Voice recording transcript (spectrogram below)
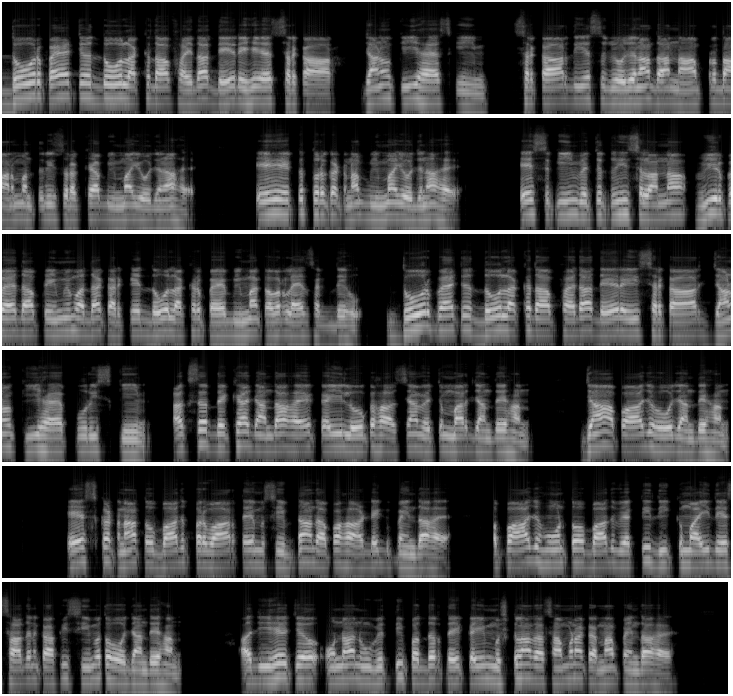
2 ਰੁਪਏ ਚ 2 ਲੱਖ ਦਾ ਫਾਇਦਾ ਦੇ ਰਹੀ ਹੈ ਸਰਕਾਰ। ਜਾਣੋ ਕੀ ਹੈ ਸਕੀਮ? ਸਰਕਾਰ ਦੀ ਇਸ ਯੋਜਨਾ ਦਾ ਨਾਮ ਪ੍ਰਧਾਨ ਮੰਤਰੀ ਸੁਰੱਖਿਆ ਬੀਮਾ ਯੋਜਨਾ ਹੈ। ਇਹ ਇੱਕ ਦੁਰਘਟਨਾ ਬੀਮਾ ਯੋਜਨਾ ਹੈ। ਇਸ ਸਕੀਮ ਵਿੱਚ ਤੁਸੀਂ ਸਾਲਾਨਾ 20 ਰੁਪਏ ਦਾ ਪ੍ਰੀਮੀਅਮ ਅਦਾ ਕਰਕੇ 2 ਲੱਖ ਰੁਪਏ ਬੀਮਾ ਕਵਰ ਲੈ ਸਕਦੇ ਹੋ। 2 ਰੁਪਏ ਚ 2 ਲੱਖ ਦਾ ਫਾਇਦਾ ਦੇ ਰਹੀ ਸਰਕਾਰ, ਜਾਣੋ ਕੀ ਹੈ ਪੂਰੀ ਸਕੀਮ? ਅਕਸਰ ਦੇਖਿਆ ਜਾਂਦਾ ਹੈ ਕਈ ਲੋਕ ਹਾਦਸਿਆਂ ਵਿੱਚ ਮਰ ਜਾਂਦੇ ਹਨ ਜਾਂ ਅਪਾਹਜ ਹੋ ਜਾਂਦੇ ਹਨ। ਇਸ ਘਟਨਾ ਤੋਂ ਬਾਅਦ ਪਰਿਵਾਰ ਤੇ ਮੁਸੀਬਤਾਂ ਦਾ ਪਹਾੜ ਡਿੱਗ ਪੈਂਦਾ ਹੈ। ਅਪਾਜ ਹੋਣ ਤੋਂ ਬਾਅਦ ਵਿਅਕਤੀ ਦੀ ਕਮਾਈ ਦੇ ਸਾਧਨ ਕਾਫੀ ਸੀਮਤ ਹੋ ਜਾਂਦੇ ਹਨ। ਅਜਿਹੇ 'ਚ ਉਹਨਾਂ ਨੂੰ ਵਿੱਤੀ ਪੱਧਰ ਤੇ ਕਈ ਮੁਸ਼ਕਲਾਂ ਦਾ ਸਾਹਮਣਾ ਕਰਨਾ ਪੈਂਦਾ ਹੈ।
